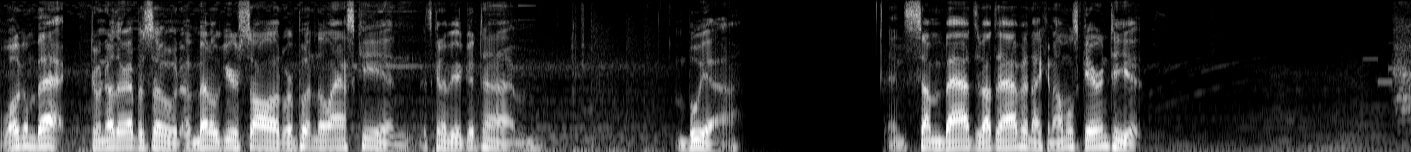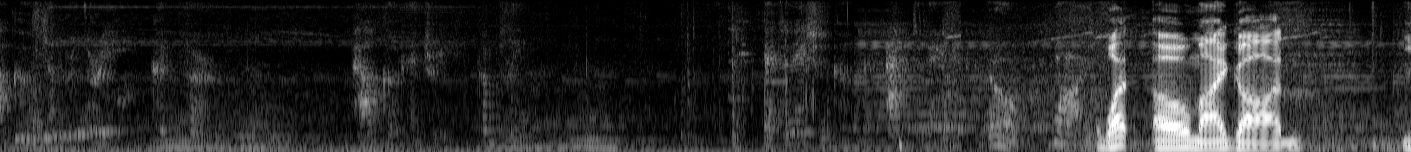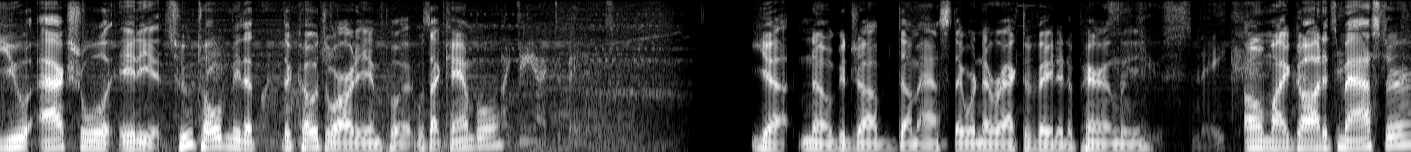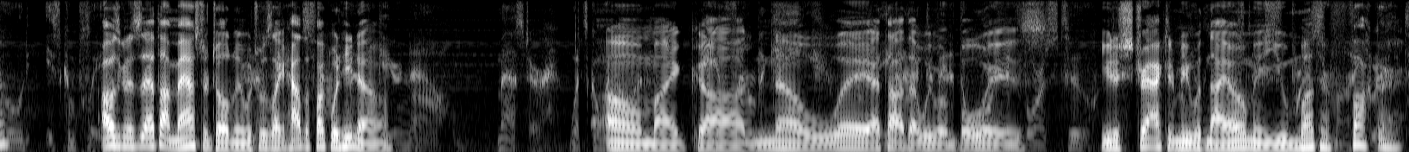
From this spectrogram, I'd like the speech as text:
Welcome back to another episode of Metal Gear Solid. We're putting the last key in. It's gonna be a good time. Booyah. And something bad's about to happen, I can almost guarantee it. PAL code number three confirmed. PAL code entry complete. Detonation code activated. What? Oh my god. You actual idiots. Who told me that the codes were already input? Was that Campbell? I deactivated it. Yeah, no, good job, dumbass. They were never activated, apparently. You snake. Oh my god, it's Master? Code is complete. I was gonna say, I thought Master told me, which was like, how the fuck would he know? Master, what's going Oh on? my god, no way. I thought that we were Activated the warhead boys. for us, too. You distracted me with Naomi, you motherfucker.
